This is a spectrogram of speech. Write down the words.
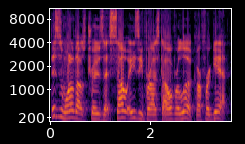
This is one of those truths that's so easy for us to overlook or forget.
